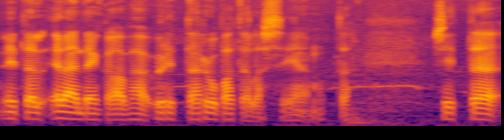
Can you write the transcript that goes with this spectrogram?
niiden eläinten kanssa vähän yrittää rupatella siinä, mutta sitten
